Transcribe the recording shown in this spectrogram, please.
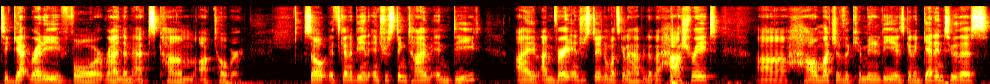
to get ready for Random X come October. So it's going to be an interesting time indeed. I, I'm very interested in what's going to happen to the hash rate, uh, how much of the community is going to get into this,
